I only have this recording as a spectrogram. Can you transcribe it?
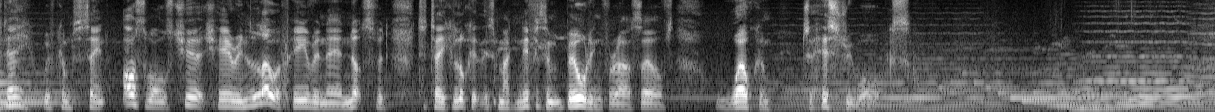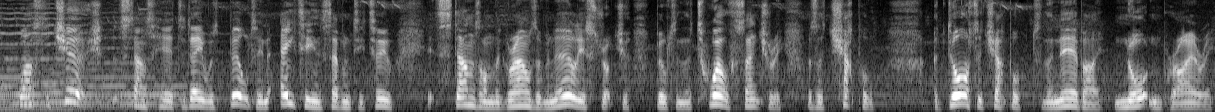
Today we've come to St Oswald's Church here in Lower Peover near Knutsford to take a look at this magnificent building for ourselves. Welcome to History Walks. Whilst the church that stands here today was built in 1872, it stands on the grounds of an earlier structure built in the 12th century as a chapel, a daughter chapel to the nearby Norton Priory.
